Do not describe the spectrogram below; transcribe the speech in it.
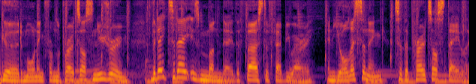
Good morning from the Protos newsroom. The date today is Monday, the 1st of February, and you're listening to the Protos Daily.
